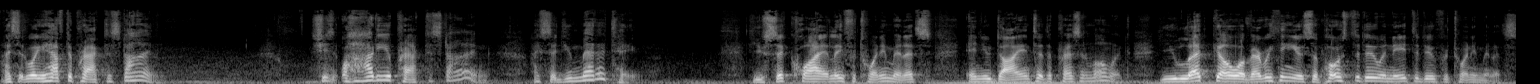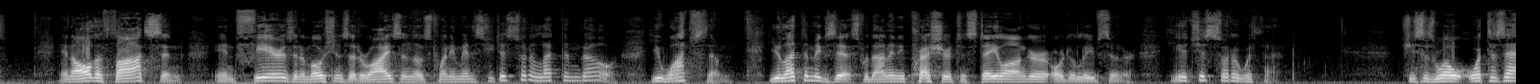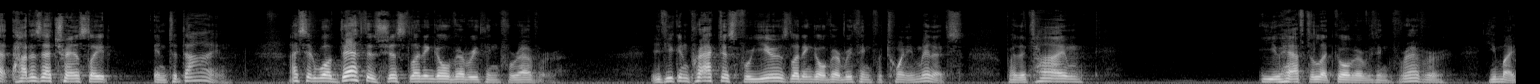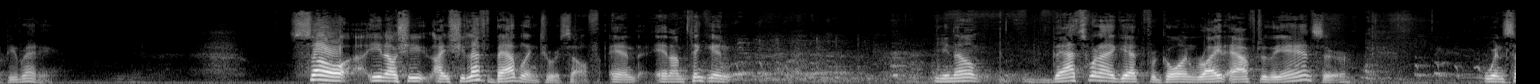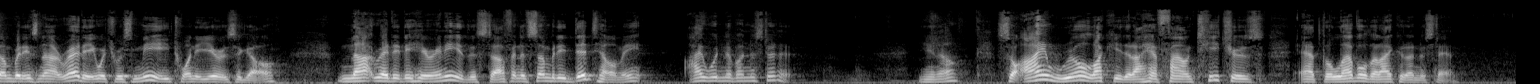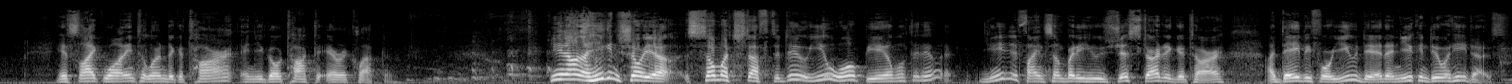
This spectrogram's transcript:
I said, Well, you have to practice dying. She said, Well, how do you practice dying? I said, You meditate. You sit quietly for 20 minutes and you die into the present moment. You let go of everything you're supposed to do and need to do for 20 minutes. And all the thoughts and, and fears and emotions that arise in those 20 minutes, you just sort of let them go. You watch them. You let them exist without any pressure to stay longer or to leave sooner. You're just sort of with that. She says, Well, what does that, how does that translate into dying? I said, Well, death is just letting go of everything forever. If you can practice for years letting go of everything for 20 minutes, by the time you have to let go of everything forever, you might be ready. So, you know, she, I, she left babbling to herself, and, and I'm thinking, you know, that's what I get for going right after the answer when somebody's not ready, which was me 20 years ago, not ready to hear any of this stuff. And if somebody did tell me, I wouldn't have understood it. You know? So I'm real lucky that I have found teachers at the level that I could understand. It's like wanting to learn the guitar and you go talk to Eric Clapton. You know, now he can show you so much stuff to do, you won't be able to do it. You need to find somebody who's just started guitar a day before you did, and you can do what he does.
